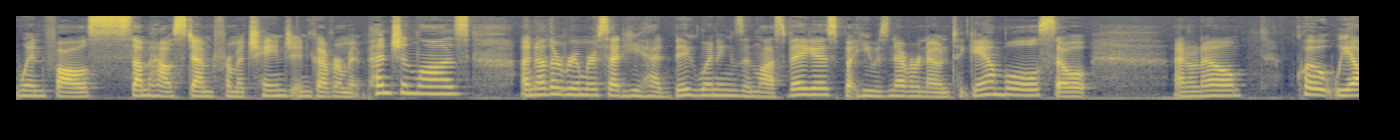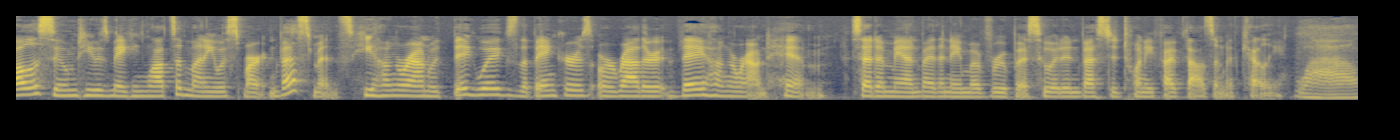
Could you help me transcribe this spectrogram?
windfall somehow stemmed from a change in government pension laws. Another rumor said he had big winnings in Las Vegas, but he was never known to gamble. So I don't know. Quote, we all assumed he was making lots of money with smart investments. He hung around with bigwigs, the bankers, or rather, they hung around him, said a man by the name of Rupus who had invested 25000 with Kelly. wow.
